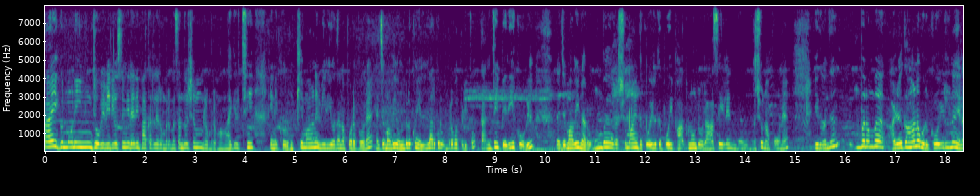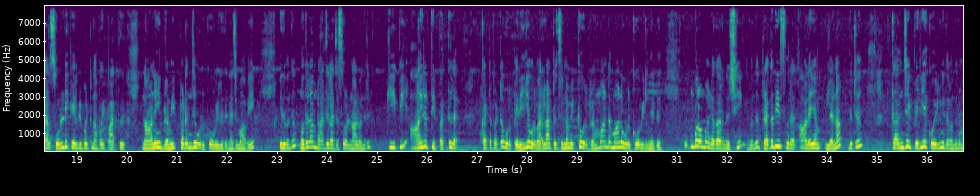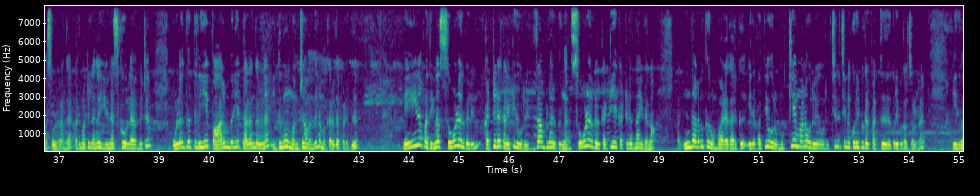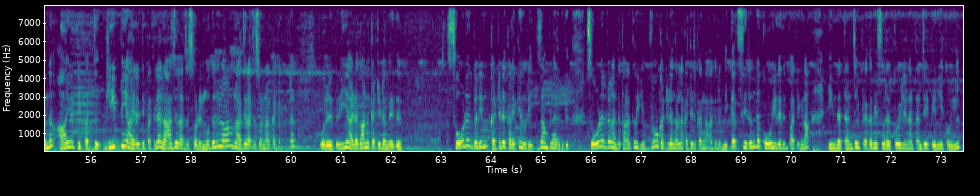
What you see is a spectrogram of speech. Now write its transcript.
Hi good morning ஜோவி videos நீங்கள் daily பார்க்குறதுல ரொம்ப ரொம்ப சந்தோஷம் ரொம்ப ரொம்ப மகிழ்ச்சி. இன்றைக்கி ஒரு முக்கியமான வீடியோ தான் நான் போட போகிறேன் நிஜமாவே உங்களுக்கும் எல்லாருக்கும் ரொம்ப ரொம்ப பிடிக்கும். தஞ்சை பெரிய கோவில். நிஜமாகவே நான் ரொம்ப வருஷமாக இந்த கோயிலுக்கு போய் பார்க்கணுன்ற ஒரு ஆசையில் இந்த வருஷம் நான் போனேன். இது வந்து ரொம்ப ரொம்ப அழகான ஒரு கோயில்னு எல்லோரும் சொல்லி கேள்விப்பட்டு நான் போய் பார்த்து நானே பிரமிப்படைஞ்ச ஒரு கோவில் இது நிஜமாவே. இது வந்து முதலாம் ராஜராஜ சோழனால் வந்துட்டு கிபி ஆயிரத்தி பத்தில் கட்டப்பட்ட ஒரு பெரிய ஒரு வரலாற்று சின்னமிக்க ஒரு பிரம்மாண்டமான ஒரு கோவிலுங்க இது. ரொம்ப ரொம்ப அழகாக இருந்துச்சு. இது வந்து பிரகதீஸ்வரர் ஆலயம் இல்லைன்னா வந்துட்டு தஞ்சை பெரிய கோயில்னு இதை வந்து நம்ம சொல்கிறாங்க அது மட்டும் இல்லைங்க யுனெஸ்கோவில் வந்துட்டு உலகத்திலேயே பாரம்பரிய தலங்களில் இதுவும் ஒன்றாக வந்து நம்ம கருதப்படுது. மெயினாக பார்த்தீங்கன்னா சோழர்களின் கட்டிடக்கலைக்கு இது ஒரு எக்ஸாம்பிளாக இருக்குங்க. சோழர்கள் கட்டிய கட்டிடம் தான் இதெல்லாம். இந்த அளவுக்கு ரொம்ப அழகாக இருக்குது இதை பற்றி ஒரு முக்கியமான ஒரு ஒரு சின்ன சின்ன குறிப்புகள் பத்து குறிப்புகள் சொல்கிறேன் இது வந்து ஆயிரத்தி பத்து கிபி ஆயிரத்தி பத்தில் ராஜராஜ சோழன். முதலாம் ராஜராஜ சோழனால் கட்டப்பட்ட ஒரு பெரிய அழகான கட்டிடங்க இது. சோழர்களின் கட்டிடக்கலைக்கு இது ஒரு எக்ஸாம்பிளாக இருக்குது. சோழர்கள் அந்த காலத்தில் எவ்வளோ கட்டிடங்கள்லாம் கட்டியிருக்காங்க. அதில் மிக சிறந்த கோயில் எதுன்னு பார்த்தீங்கன்னா இந்த தஞ்சை பிரகதீஸ்வரர் கோயில் என்ன தஞ்சை பெரிய கோயில்.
